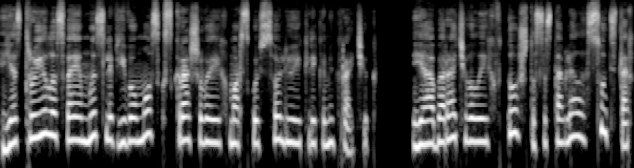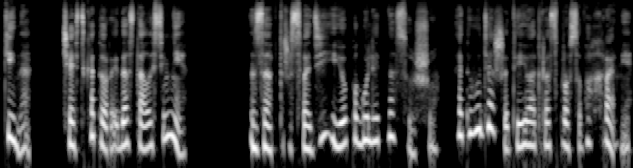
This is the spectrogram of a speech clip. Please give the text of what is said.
Я струила свои мысли в его мозг, скрашивая их морской солью и криками крачек. Я оборачивала их в то, что составляло суть Таркина, часть которой досталась и мне. Завтра своди ее погулять на сушу. Это удержит ее от расспросов о храме.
